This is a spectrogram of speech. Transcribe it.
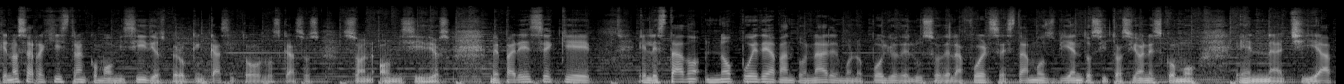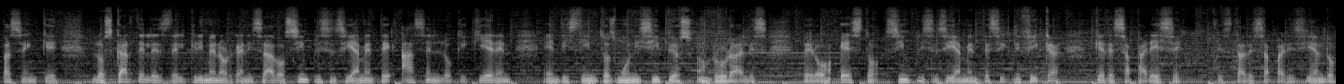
que no se registran como homicidios, pero que en casi todos los casos son homicidios. Me parece que el Estado no puede abandonar el monopolio del uso de la fuerza. Estamos viendo situaciones como en uh, Chiapas, en que los cárteles del crimen organizado simple y sencillamente hacen lo que quieren en distintos municipios rurales. Pero esto simple y sencillamente significa que desaparece que está desapareciendo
